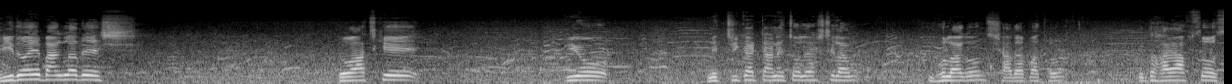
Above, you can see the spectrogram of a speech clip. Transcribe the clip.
হৃদয়ে বাংলাদেশ। তো আজকে প্রিয় মৃত্তিকার টানে চলে আসছিলাম ভোলাগঞ্জ সাদা পাথর। কিন্তু হায় আফসোস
